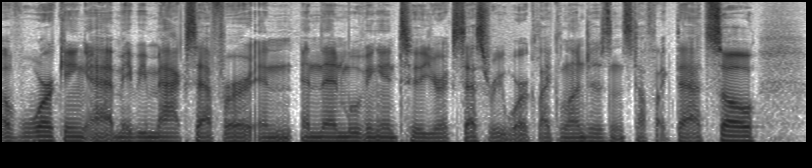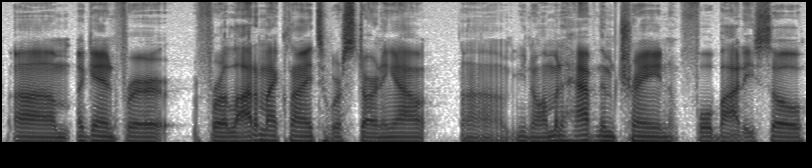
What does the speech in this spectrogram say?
of working at maybe max effort and and then moving into your accessory work like lunges and stuff like that. So um, again, for for a lot of my clients who are starting out, um, you know, I'm gonna have them train full body. So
